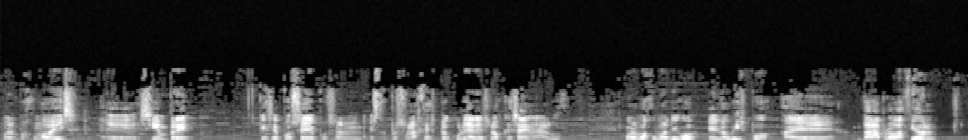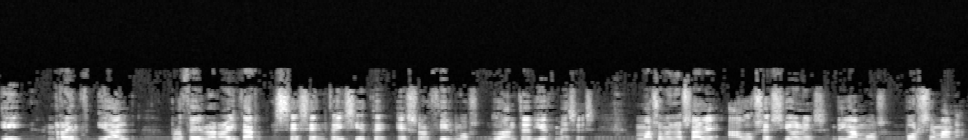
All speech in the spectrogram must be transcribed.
Bueno, pues como veis, siempre que se posee, pues son estos personajes peculiares los que salen a la luz. Bueno, pues como os digo, el obispo eh, da la aprobación y Renz y Alt procedieron a realizar 67 exorcismos durante 10 meses. Más o menos sale a dos sesiones, digamos, por semana.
